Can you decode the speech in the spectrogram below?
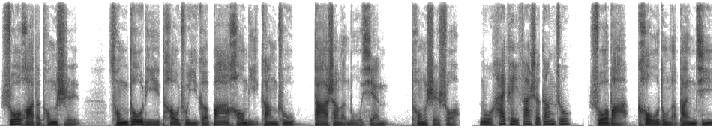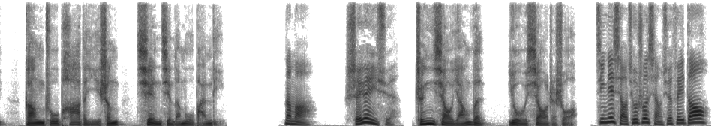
说话的同时，从兜里掏出一个八毫米钢珠，搭上了弩弦，同时说。弩还可以发射钢珠。说罢，扣动了扳机，钢珠啪的一声嵌进了木板里。那么，谁愿意学？甄笑阳问，又笑着说：“今天小秋说想学飞刀，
